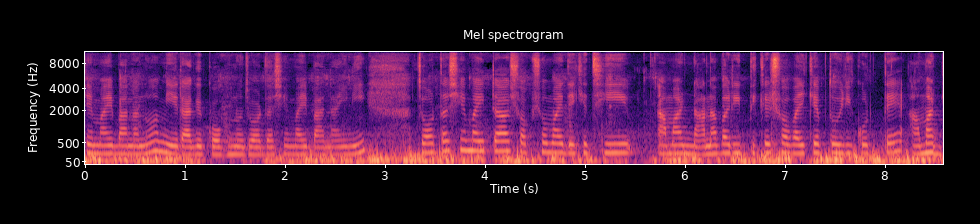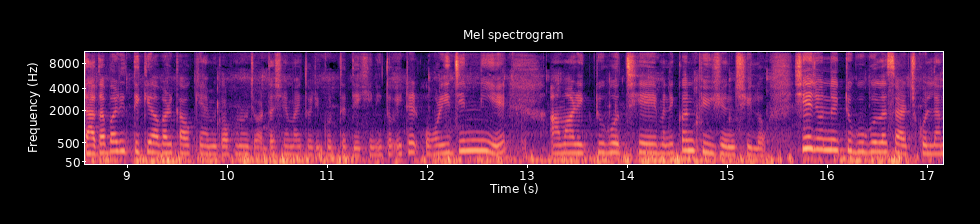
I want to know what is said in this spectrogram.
সেমাই বানানো, আমি এর আগে কখনো জর্দা সেমাই বানাইনি। জর্দা সেমাইটা সবসময় দেখেছি, আমার নানা বাড়ির দিকের সবাইকে তৈরি করতে আমার দাদা বাড়ির দিকে আবার কাউকে আমি কখনো জর্দা সেমাই তৈরি করতে দেখিনি। তো এটার অরিজিন নিয়ে আমার একটু হচ্ছে মানে কনফিউশন ছিল। সেই জন্য একটু গুগলে সার্চ করলাম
